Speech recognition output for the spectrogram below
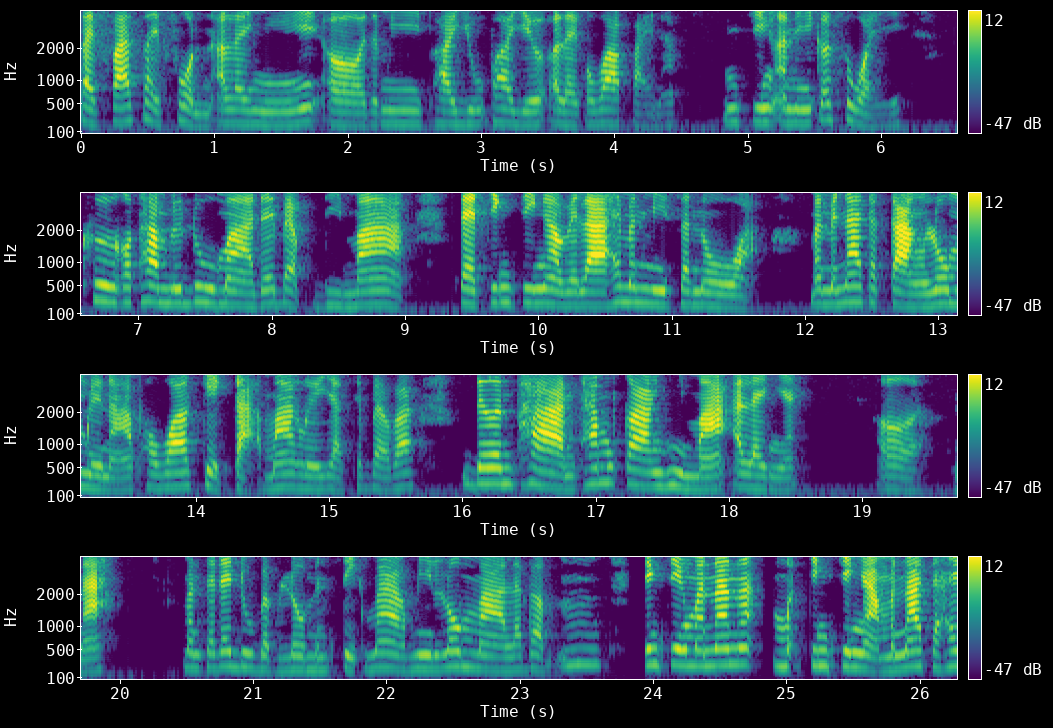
สายฟ้าสายฝนอะไรงี้เออจะมีพายุพาเยอะอะไรก็ว่าไปนะ จริงๆ อันนี้ก็สวยคือเขาทำฤดูมาได้แบบดีมาก แต่จริง ๆอะเวลาให้มันมีสโนว์อะมันไม่น่าจะกลางร่มเลยนะ เพราะว่าเกะกะมากเลยอยากจะแบบว่า เดินผ่านท่ามกลางหิมะอะไรเงี้ย เออนะ มันจะได้ดูแบบโรแมนติกมาก มีร่มมาแล้วแบบ อืมจริง ๆ มันน่าจริง ๆ อะ มันน่าจะให้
